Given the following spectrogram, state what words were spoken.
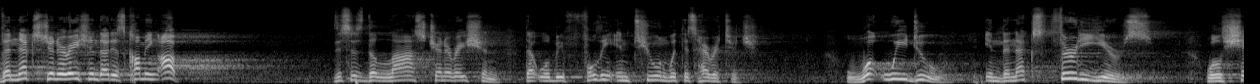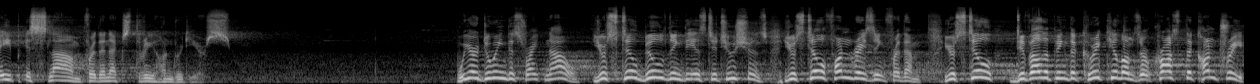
The next generation that is coming up. This is the last generation that will be fully in tune with its heritage what we do in the next 30 years will shape Islam for the next 300 years. We are doing this right now. You're still building the institutions. You're still fundraising for them. You're still developing the curriculums across the country.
